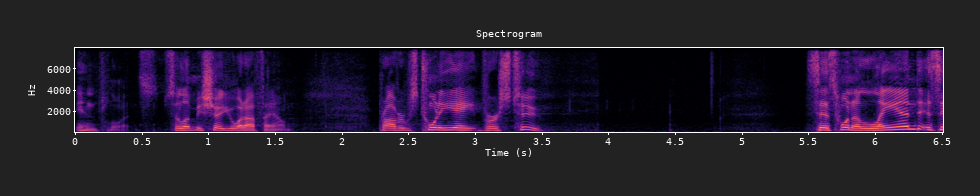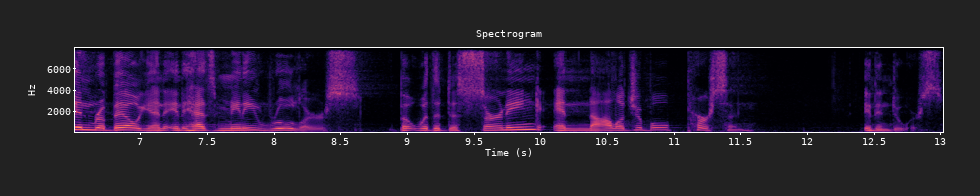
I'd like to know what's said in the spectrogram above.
influence? So let me show you what I found. Proverbs 28, verse 2 says, When a land is in rebellion, it has many rulers, but with a discerning and knowledgeable person, it endures.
